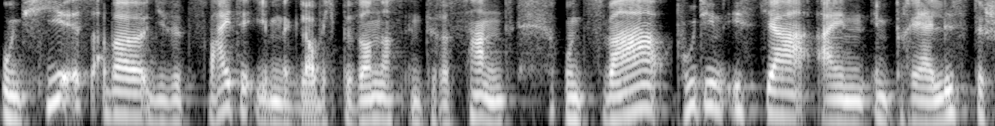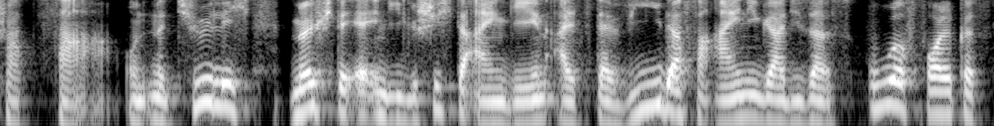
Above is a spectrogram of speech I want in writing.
Und hier ist aber diese zweite Ebene, glaube ich, besonders interessant. Und zwar, Putin ist ja ein imperialistischer Zar. Und natürlich möchte er in die Geschichte eingehen als der Wiedervereiniger dieses Urvolkes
